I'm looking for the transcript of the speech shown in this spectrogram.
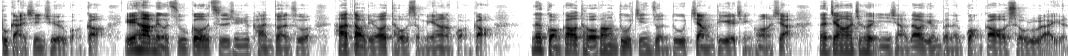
不感兴趣的广告，因为他没有足够的资讯去判断说他到底要投什么样的广告。那广告投放度、精准度降低的情况下，那这样话就会影响到原本的广告收入来源。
